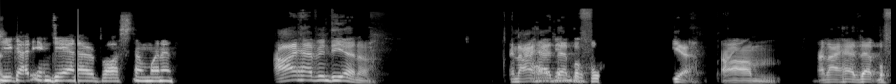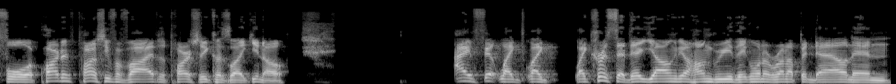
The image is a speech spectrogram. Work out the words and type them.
you got Indiana or Boston winning? I have Indiana, and I, I had that before. Yeah, um, and I had that before. Part of partially for vibes, partially because like you know, I felt like like like Chris said, they're young, they're hungry, they're going to run up and down, and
